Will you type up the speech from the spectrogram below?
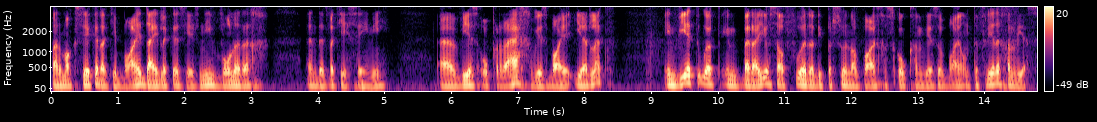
Maar maak seker dat jy baie duidelik is, jy's nie wollerig in dit wat jy sê nie. Uh wees opreg, wees baie eerlik en weet ook en berei jouself voor dat die persoon dalk baie geskok gaan wees of baie ontevrede gaan wees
